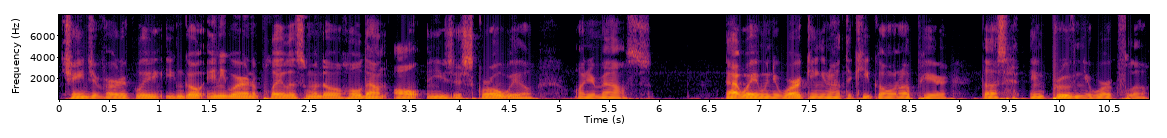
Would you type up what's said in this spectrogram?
change it vertically, you can go anywhere in the playlist window, hold down Alt, and use your scroll wheel on your mouse. That way, when you're working, you don't have to keep going up here, thus improving your workflow.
